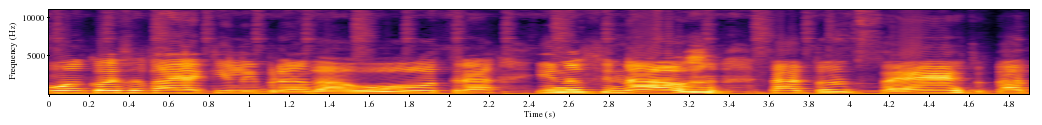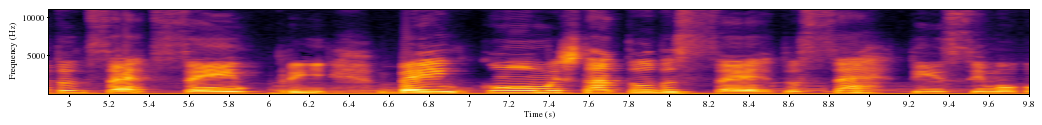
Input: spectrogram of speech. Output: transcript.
uma coisa vai equilibrando a outra e no final tá tudo certo, tá tudo certo sempre. Bem como está tudo certo, certíssimo,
